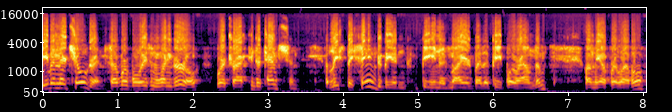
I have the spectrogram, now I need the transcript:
Even their children, several boys and one girl, were attracting attention. At least they seem to be being admired by the people around them on the upper level.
